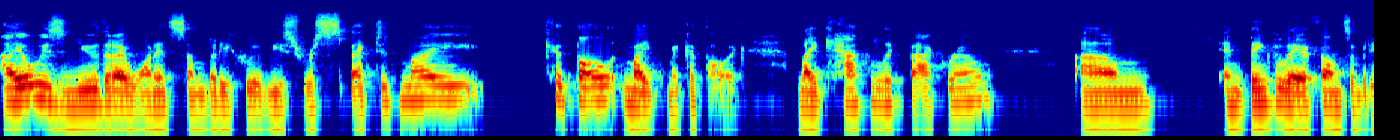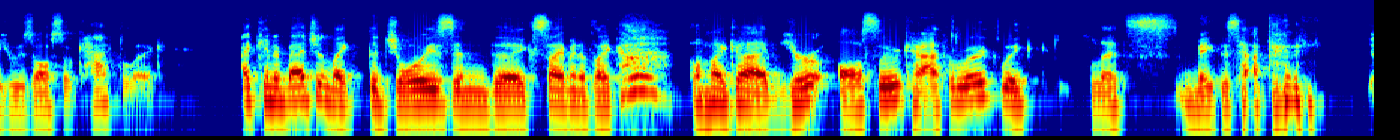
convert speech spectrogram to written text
i always knew that i wanted somebody who at least respected my catholic my, my catholic my catholic background um, and thankfully i found somebody who was also catholic I can imagine like the joys and the excitement of like, oh my God, you're also Catholic. Like, let's make this happen.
